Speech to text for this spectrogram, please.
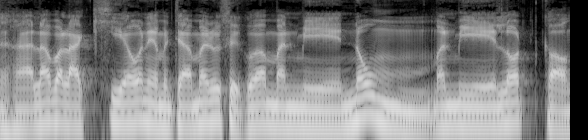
นะฮะแล้วเวลาเคี้ยวเนี่ยมันจะไม่รู้สึกว่ามันมีนุ่ม มันมีรสของ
